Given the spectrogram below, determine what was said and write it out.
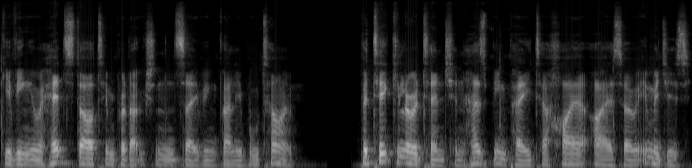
giving you a head start in production and saving valuable time. Particular attention has been paid to higher ISO images,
